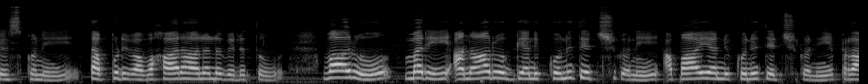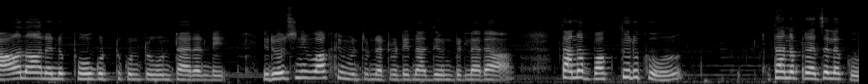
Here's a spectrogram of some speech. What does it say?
చేసుకొని తప్పుడు వ్యవహారాలలో వెళుతూ వారు మరి అనారోగ్యాన్ని కొని తెచ్చుకొని అపాయాన్ని కొని తెచ్చుకొని ప్రాణాలను పోగొట్టుకుంటూ ఉంటారండి. ఈరోజు నీ వాక్యం వింటున్నటువంటి నా దేవుని బిడ్డారా తన భక్తులకు తన ప్రజలకు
